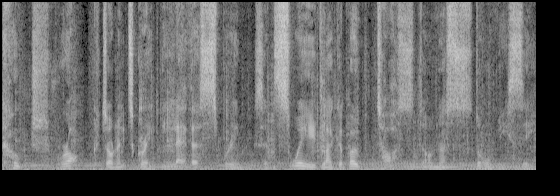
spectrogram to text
coach rocked on its great leather springs and swayed like a boat tossed on a stormy sea.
